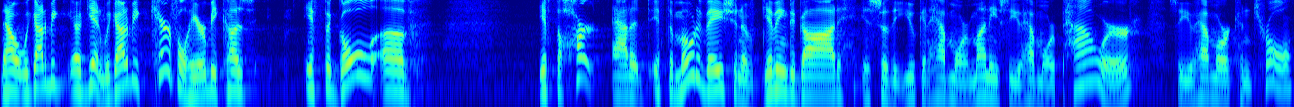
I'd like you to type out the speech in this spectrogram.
Now, we got to be, again, we got to be careful here because if the goal of, if the heart added, if the motivation of giving to God is so that you can have more money, so you have more power, so you have more control,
